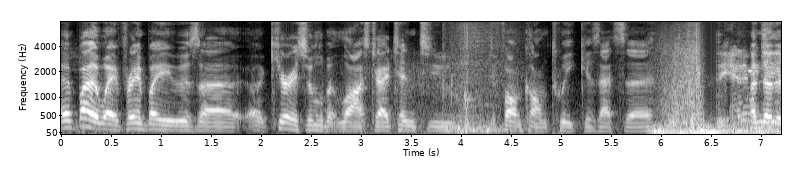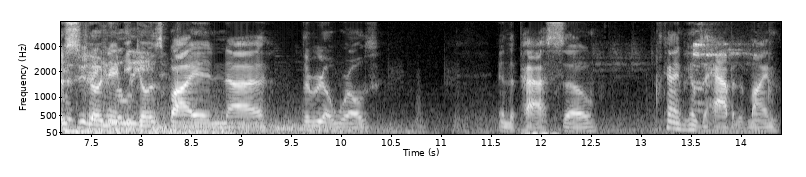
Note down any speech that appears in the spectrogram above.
And by the way, for anybody who's uh, uh, curious or a little bit lost, here, I tend to default and call him Tweak because that's uh, another pseudonym he goes by in uh, the real world in the past. So it kind of becomes a habit of mine.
